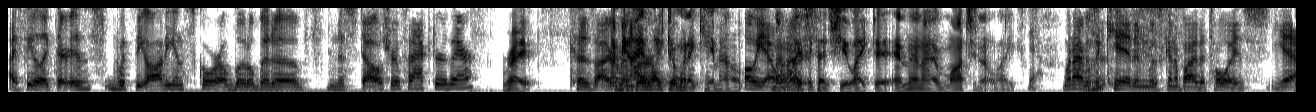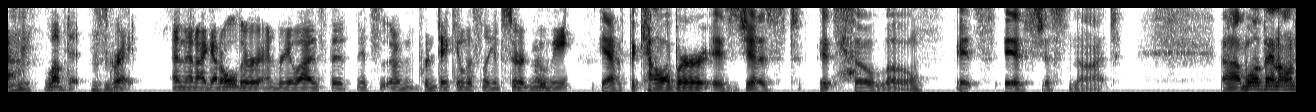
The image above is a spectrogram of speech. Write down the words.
I feel like there is, with the audience score, a little bit of nostalgia factor there. Right. Because I I mean. I liked it when it came out. Oh, yeah, My wife a- said she liked it, and then I'm watching it like, Yeah. When I was a kid and was going to buy the toys, yeah, Mm-hmm. loved it. It was great. And then I got older and realized that it's a ridiculously absurd movie. yeah, the caliber is just, it's so low. It's, it's just not. Um, well, then I'll,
